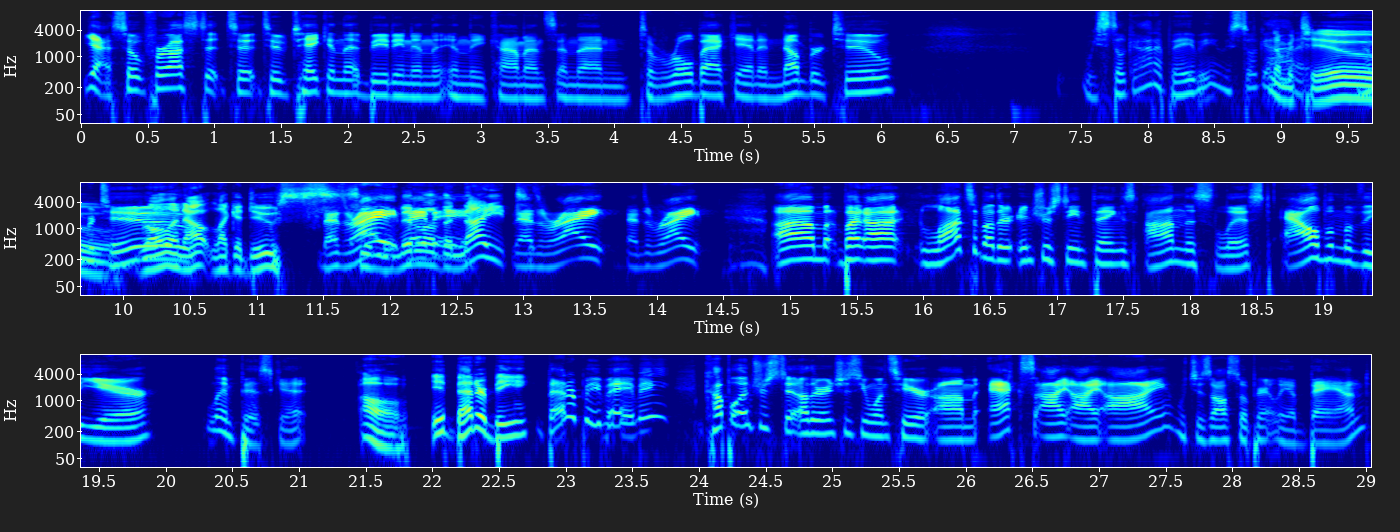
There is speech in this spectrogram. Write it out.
yeah. So for us to to to have taken that beating in the in the comments and then to roll back in and number two, we still got it, baby. We still got it. Number it. two, Number two. rolling out like a deuce. That's right. in the middle of the night. That's right. That's right. Um, but uh, lots of other interesting things on this list. Album of the year, Limp Bizkit. oh, it better be. Better be, baby. A couple interesting, other interesting ones here. Um, XIII, which is also apparently a band.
